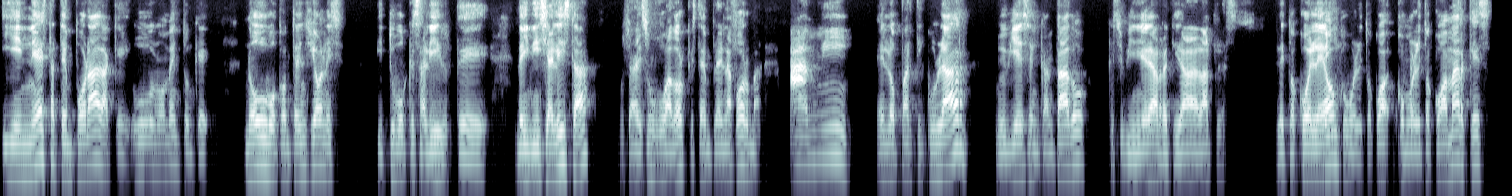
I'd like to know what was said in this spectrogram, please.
y en esta temporada que hubo un momento en que no hubo contenciones y tuvo que salir de, de inicialista, o sea, es un jugador que está en plena forma. A mí, en lo particular, me hubiese encantado que se viniera a retirar al Atlas. Le tocó el León, como, le tocó, como le tocó a Márquez,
